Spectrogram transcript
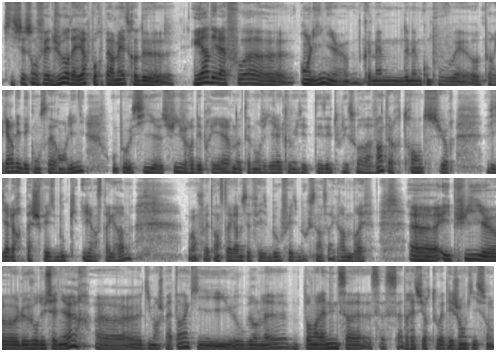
qui se sont faites jour d'ailleurs pour permettre de garder la foi en ligne, quand même, de même qu'on peut regarder des concerts en ligne, on peut aussi suivre des prières, notamment via la communauté de Thésée tous les soirs à 20h30 sur, via leur page Facebook et Instagram en fait, Instagram c'est Facebook, Facebook c'est Instagram, bref. Euh, et puis euh, le jour du Seigneur, euh, dimanche matin, qui pendant l'année ça, s'adresse surtout à des gens qui sont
